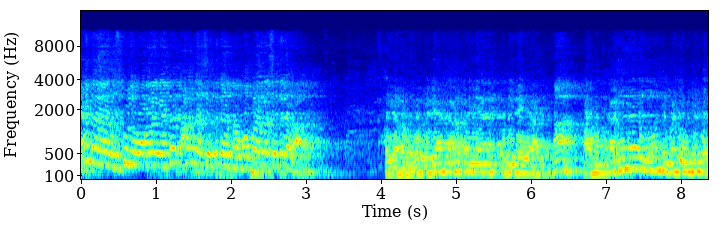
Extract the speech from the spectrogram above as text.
ஏன்டா ஸ்கூலுக்கு வர்றாங்க தாத்தா செத்துட்டாங்க உங்க அப்பா என்ன செத்துட்டாரா? ஐயா ஒரு விளையாட்டான பையன் ஆ. அவன் கண்ணு மூஞ்சி மட்டும் விட்டுட்டு.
